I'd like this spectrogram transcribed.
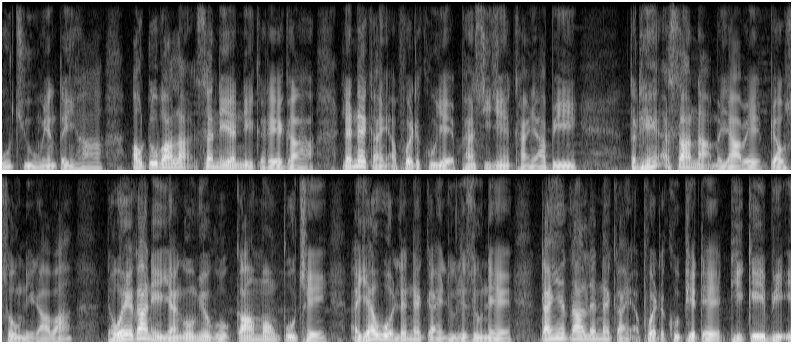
ဦးကျူဝင်းသိန်းဟာအော်တိုဘာလ12ရက်နေ့ကတည်းကလက်နက်ကင်အဖွဲ့တစ်ခုရဲ့ဖမ်းဆီးခြင်းခံရပြီး တည်င်းအစနမရဘဲပျောက်ဆုံးနေတာပါတဝဲကနေရန်ကုန်မြို့ကိုကောင်းမောင်းပူချိန်အရက်ဝတ်လက်နက်ကင်လူတစုနဲ့တိုင်းရင်းသားလက်နက်ကင်အဖွဲ့တစ်ခုဖြစ်တဲ့ DKBA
